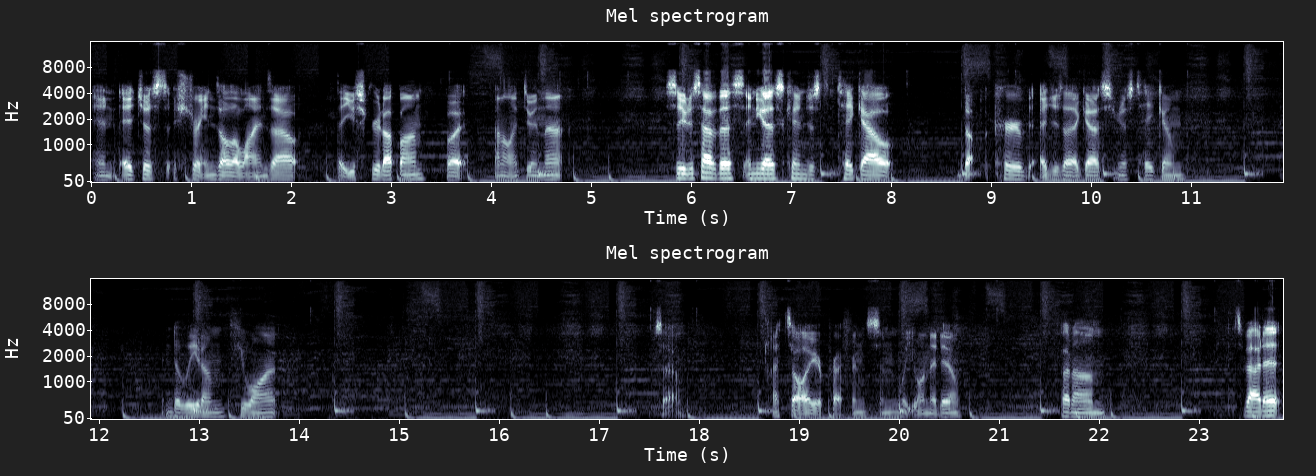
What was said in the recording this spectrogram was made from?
and it just straightens all the lines out that you screwed up on, but I don't like doing that. So you just have this, and you guys can just take out the curved edges, I guess. You can just take them and delete them if you want. So, that's all your preference and what you want to do. But, um, that's about it.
